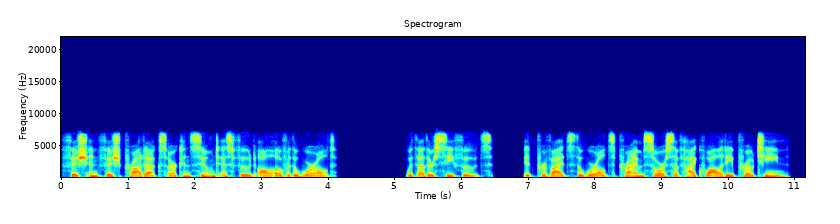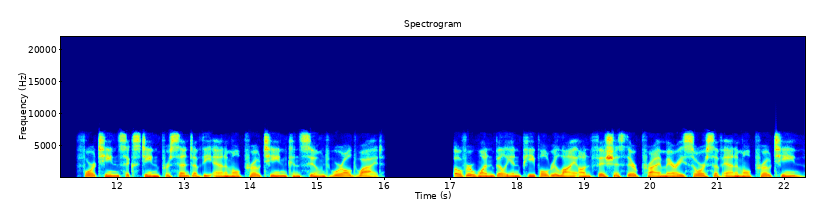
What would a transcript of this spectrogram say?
Fish and fish products are consumed as food all over the world. With other seafoods, it provides the world's prime source of high quality protein, 14-16% of the animal protein consumed worldwide. Over 1 billion people rely on fish as their primary source of animal protein.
